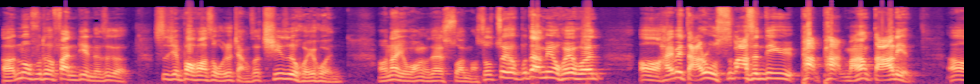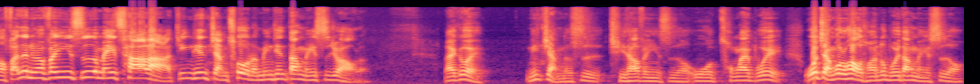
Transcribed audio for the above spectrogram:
呃诺富特饭店的这个事件爆发时候，我就讲说七日回魂哦。那有网友在酸嘛，说最后不但没有回魂哦，还被打入十八层地狱，啪啪马上打脸哦。反正你们分析师都没差啦，今天讲错了，明天当没事就好了。来，各位，你讲的是其他分析师哦，我从来不会，我讲过的话，我从来都不会当没事哦，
